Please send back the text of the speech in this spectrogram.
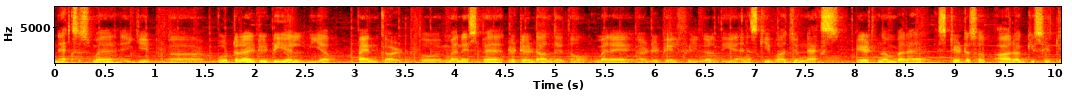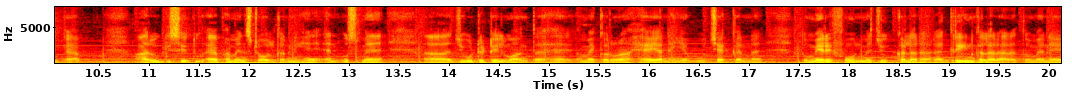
नेक्स्ट इसमें ये वोटर आईडी डीएल या पैन कार्ड तो मैंने इस पर डिटेल डाल देता हूँ। मैंने डिटेल फिल कर दी है। एंड इसके बाद जो नेक्स्ट एट नंबर है status of Aarogya Setu app आरोग्य सेतु ऐप हमें इंस्टॉल करनी है। एंड उसमें जो डिटेल माँगता है, हमें कोरोना है या नहीं है, वो चेक करना है। तो मेरे फ़ोन में जो कलर आ रहा है ग्रीन कलर आ रहा है। तो मैंने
